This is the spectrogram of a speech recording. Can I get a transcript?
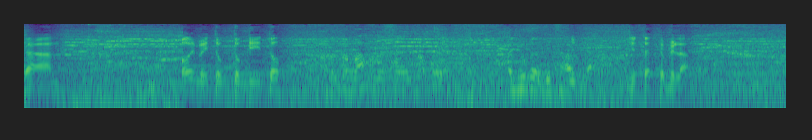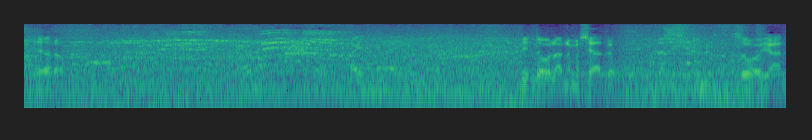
Yan. Oy, may tugtog dito. Pa ba? Ano sa iba kuya? Ano ba dito sa kabila? Dito sa kabila. Yan o. Kaya naman tayo. Dito wala na masyado. So, yan.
